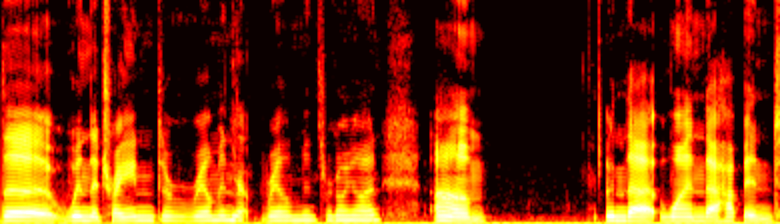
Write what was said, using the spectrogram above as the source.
the when the train derailment Yep. derailments were going on. Um and that one that happened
